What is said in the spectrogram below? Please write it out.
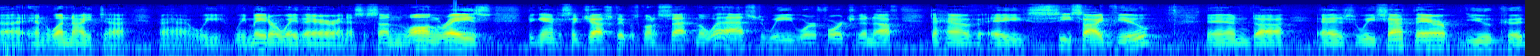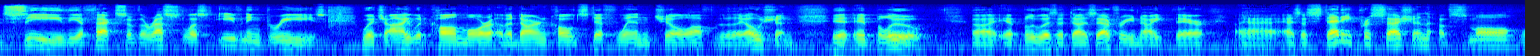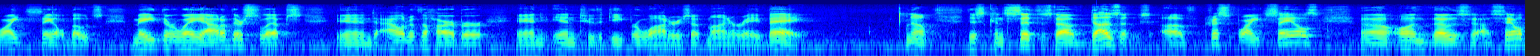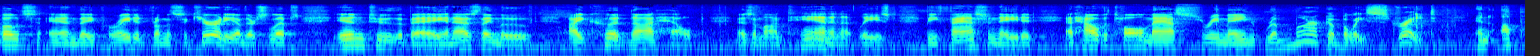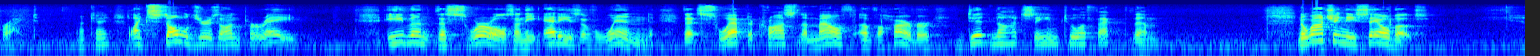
Uh, and one night, uh, uh, we, we made our way there, and as the sun, long rays, began to suggest it was going to set in the west, we were fortunate enough to have a seaside view. And uh, as we sat there, you could see the effects of the restless evening breeze, which I would call more of a darn cold, stiff wind chill off the ocean. It, it blew. Uh, it blew as it does every night there, uh, as a steady procession of small white sailboats made their way out of their slips and out of the harbor and into the deeper waters of Monterey Bay. Now, this consists of dozens of crisp white sails uh, on those uh, sailboats, and they paraded from the security of their slips into the bay. And as they moved, I could not help, as a Montanan at least, be fascinated at how the tall masts remain remarkably straight and upright. Okay? Like soldiers on parade. Even the swirls and the eddies of wind that swept across the mouth of the harbor did not seem to affect them. Now, watching these sailboats,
